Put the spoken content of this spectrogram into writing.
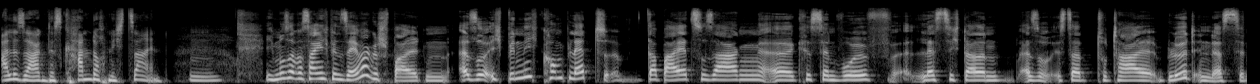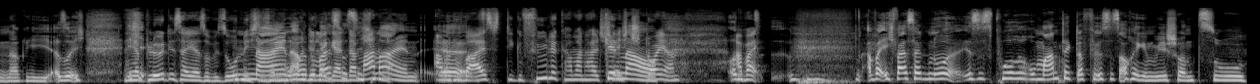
Alle sagen, das kann doch nicht sein. Ich muss aber sagen, ich bin selber gespalten. Also ich bin nicht komplett dabei zu sagen, äh, Christian Wulff lässt sich da, also ist da total blöd in der Szenerie. Also ich, ja, ich blöd ist er ja sowieso nicht. Nein, aber du weißt, was Mann. ich mein. Aber äh, du weißt, die Gefühle kann man halt genau. schlecht steuern. Und, aber, aber ich weiß halt nur, ist es pure Romantik, dafür ist es auch irgendwie schon zu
